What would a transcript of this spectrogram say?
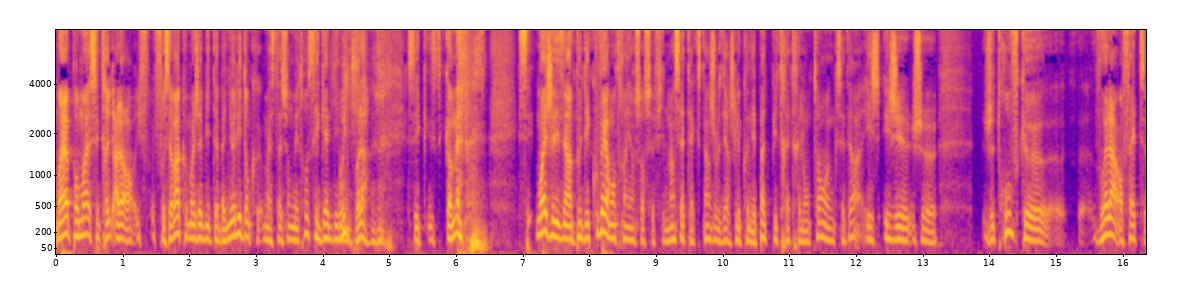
Moi, pour moi, c'est très. Alors, il faut savoir que moi, j'habite à Bagnolet, donc ma station de métro, c'est Gallieni. Oui, voilà. C'est quand même. Moi, je les ai un peu découverts en travaillant sur ce film, hein, ces textes. Hein. Je veux dire, je les connais pas depuis très très longtemps, etc. Et, et je, je, je trouve que, euh, voilà, en fait,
